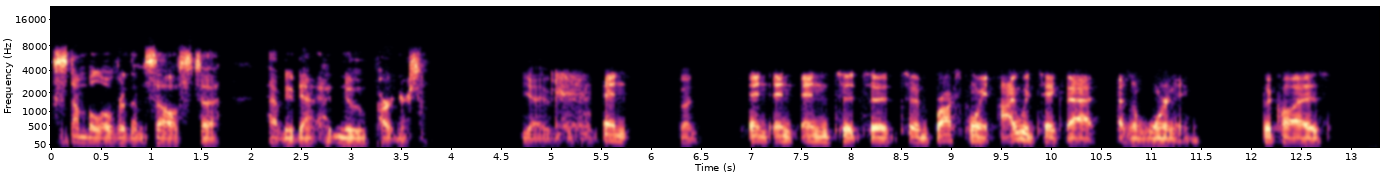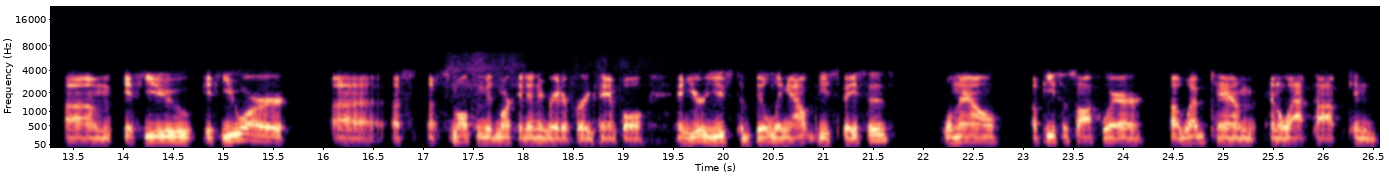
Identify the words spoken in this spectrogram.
stumble over themselves to have new da- new partners. Yeah, if, if you, And go ahead. and and and to to to Brock's point, I would take that as a warning because um, if you if you are uh, a, s- a small to mid market integrator, for example, and you're used to building out these spaces, well, now a piece of software, a webcam, and a laptop can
